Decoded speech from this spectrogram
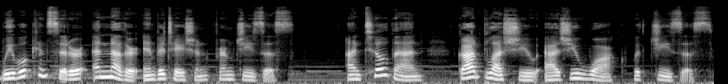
we will consider another invitation from Jesus. Until then, God bless you as you walk with Jesus.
